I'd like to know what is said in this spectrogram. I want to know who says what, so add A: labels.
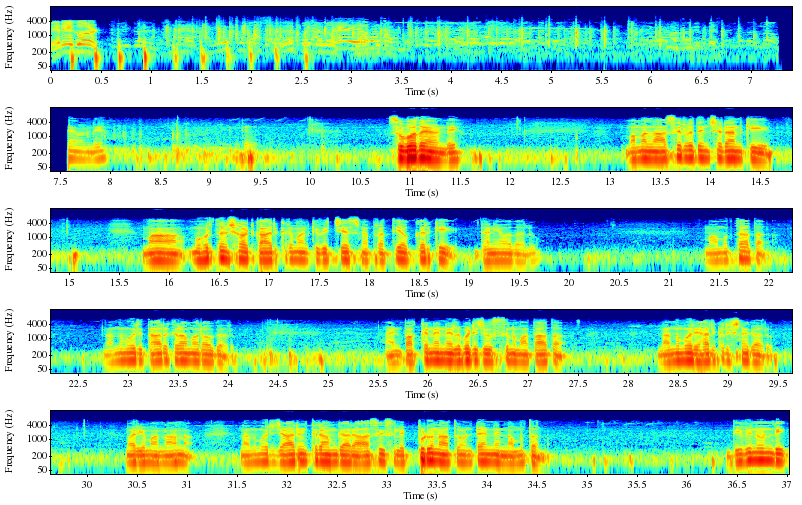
A: Very good
B: అండి శుభోదయం అండి. మమ్మల్ని ఆశీర్వదించడానికి మా ముహూర్తం షాట్ కార్యక్రమానికి విచ్చేసిన ప్రతి ఒక్కరికి ధన్యవాదాలు. మా ముత్తాత నందమూరి తారక రామారావు గారు ఆయన పక్కనే నిలబడి చూస్తున్న మా తాత నందమూరి హరికృష్ణ గారు మరియు మా నాన్న నందమూరి జానకిరామ్ గారి ఆశీస్సులు ఎప్పుడూ నాతో ఉంటాయని నేను నమ్ముతాను. దివి నుండి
